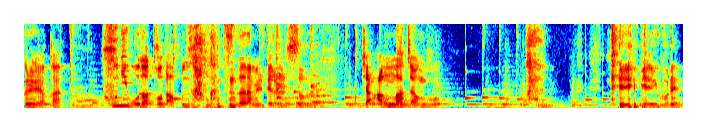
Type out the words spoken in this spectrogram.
래 약간 훈이보다 더 나쁜 사람 같은 사람일 때가 있어 진짜 악마 짱구 데빌구래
